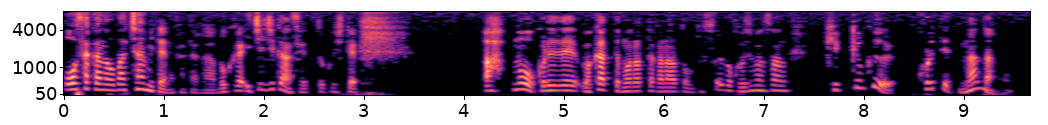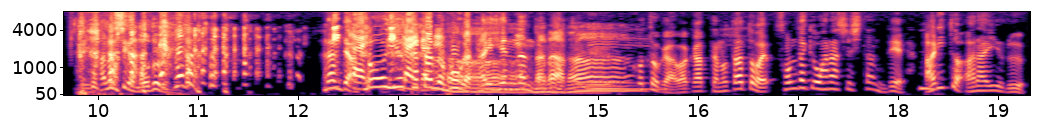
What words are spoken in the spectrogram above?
大阪のおばちゃんみたいな方が、僕が1時間説得して、あ、もうこれで分かってもらったかなと思って、そういえば小島さん、結局、これって何なの？っていう話が戻るんです。なんで、そういう方の方が大変なんだな、ということが分かったのと、あとは、そんだけお話ししたんで、うんありとあらゆる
